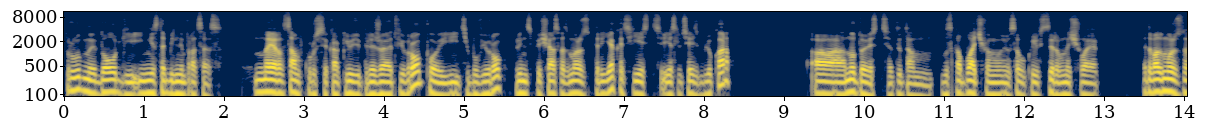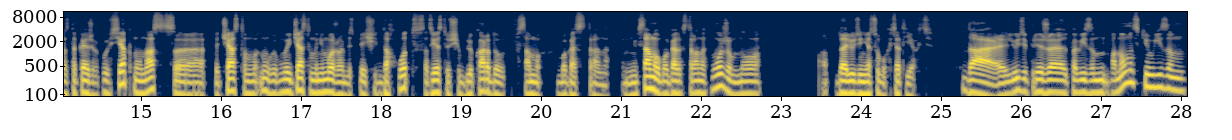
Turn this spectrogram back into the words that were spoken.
трудный, долгий и нестабильный процесс. Наверное, сам в курсе, как люди приезжают в Европу, и, типа, в Европу, в принципе, сейчас возможность приехать есть, если у тебя есть Blue Card, а, ну, то есть ты там высокооплачиваемый, высококвалифицированный человек, эта возможность у нас такая же, как у всех, но у нас э, часто, ну, мы часто мы не можем обеспечить доход, соответствующий блюкарду в самых богатых странах. Не в самых богатых странах можем, но туда люди не особо хотят ехать. Да, люди приезжают по визам, по номадским визам,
